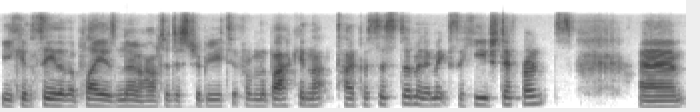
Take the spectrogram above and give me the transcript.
you can see that the players know how to distribute it from the back in that type of system, and it makes a huge difference. Um,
